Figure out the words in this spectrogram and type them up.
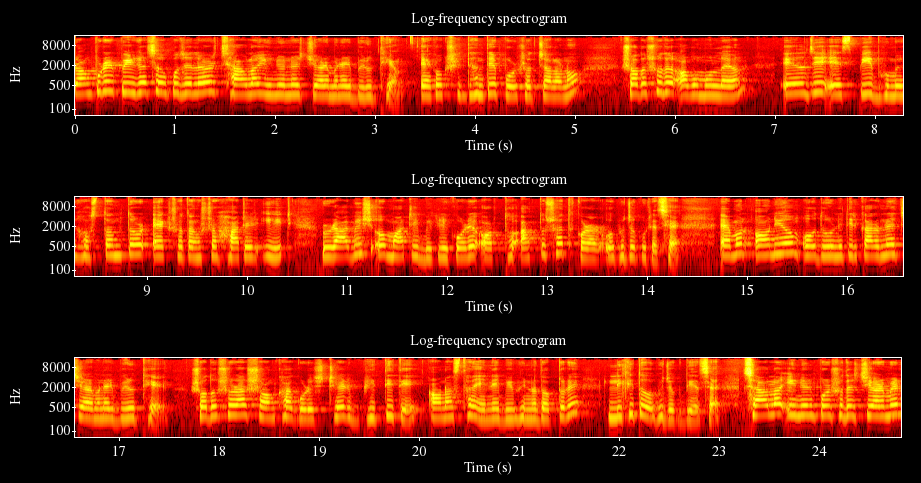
রংপুরের পীরগাছা উপজেলার ছাওলা ইউনিয়নের চেয়ারম্যানের বিরুদ্ধে একক সিদ্ধান্তে পরিষদ চালানো, সদস্যদের অবমূল্যায়ন এলজিএসপি ভূমি হস্তান্তর এক শতাংশ হাটের ইট, রাবিশ ও মাটি বিক্রি করে অর্থ আত্মসাৎ করার অভিযোগ উঠেছে। এমন অনিয়ম ও দুর্নীতির কারণে চেয়ারম্যানের বিরুদ্ধে সদস্যরা সংখ্যাগরিষ্ঠের ভিত্তিতে অনাস্থা এনে বিভিন্ন দপ্তরে লিখিত অভিযোগ দিয়েছে। ছাওলা ইউনিয়ন পরিষদের চেয়ারম্যান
